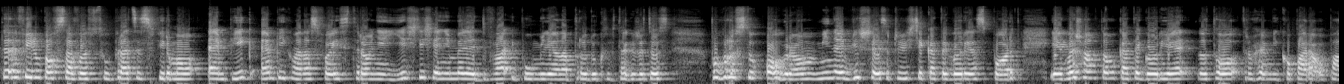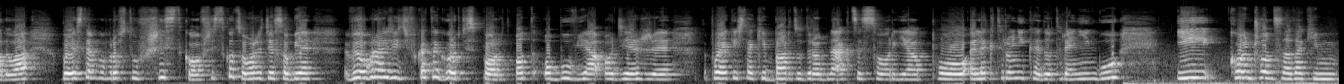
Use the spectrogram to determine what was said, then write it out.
Ten film powstał we współpracy z firmą Empik. Empik ma na swojej stronie, jeśli się nie mylę, 2,5 miliona produktów, także to jest po prostu ogrom. Mi najbliższa jest oczywiście kategoria sport. Jak weszłam w tą kategorię, no to trochę mi kopara opadła, bo jestem po prostu wszystko, wszystko co możecie sobie wyobrazić w kategorii sport. Od obuwia, odzieży, po jakieś takie bardzo drobne akcesoria, po elektronikę do treningu i kończąc na takim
